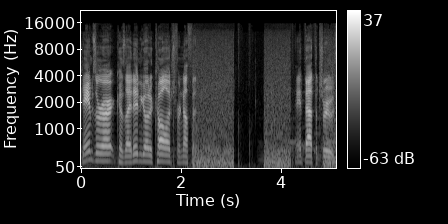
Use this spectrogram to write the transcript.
Games are art because I didn't go to college for nothing. Ain't that the truth?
